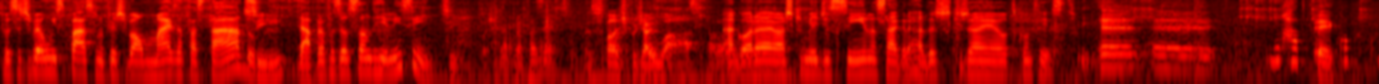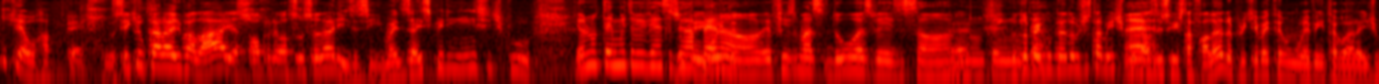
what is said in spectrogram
Se você tiver um espaço no festival mais afastado, Sim. dá para fazer o sound healing sim. Sim, pode Dá para fazer. Mas essas paradas tipo de ayahuasca e tal. Agora, eu acho que medicina sagrada, acho que já é outro contexto. É. é... O rapé, qual, como que é o rapé? Tipo, eu sei que o cara vai lá e assopra o negócio no seu nariz, assim, mas a experiência, tipo. Eu não tenho muita vivência de Não rapé, não. Eu fiz umas duas vezes só. é. Não tem Eu muita... tô perguntando justamente por É. causa disso que a gente tá falando, porque vai ter um evento agora aí de,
